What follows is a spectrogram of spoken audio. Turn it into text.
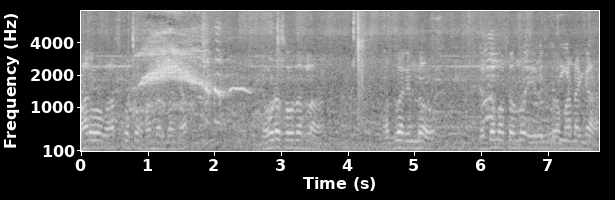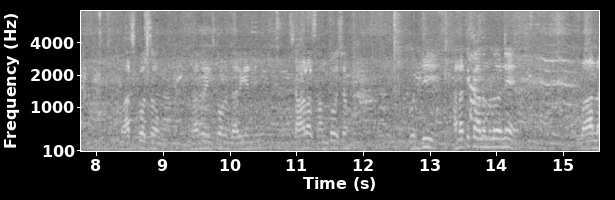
ఆరవ వార్షికోత్సవం సందర్భంగా గౌడ సోదరుల ఆధ్వర్యంలో పెద్ద మొత్తంలో ఈరోజు బ్రహ్మాండంగా వార్షికోత్సవం నిర్వహించుకోవడం జరిగింది. చాలా సంతోషం. కొద్ది అనతి కాలంలోనే వాళ్ళ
